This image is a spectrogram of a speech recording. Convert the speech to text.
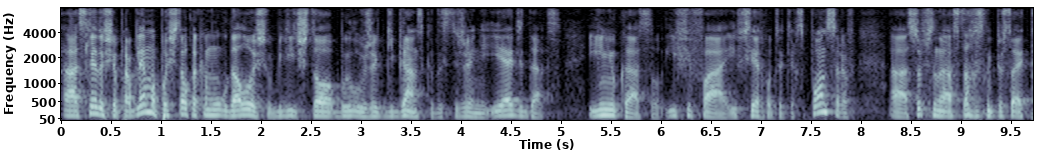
А следующая проблема, после того, как ему удалось убедить, что было уже гигантское достижение и Adidas, и Ньюкасл, и FIFA, и всех вот этих спонсоров, а, собственно, осталось написать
